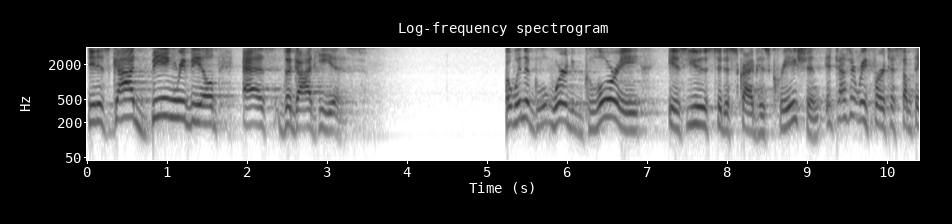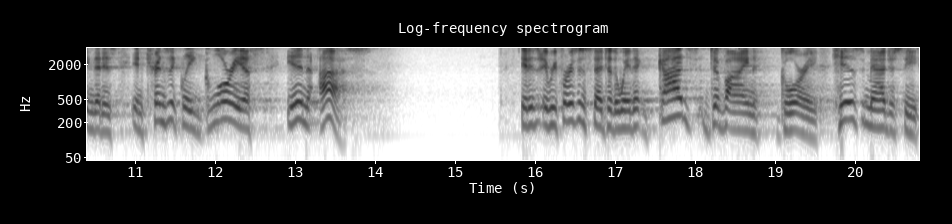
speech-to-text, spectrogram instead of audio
It is God being revealed as the God he is. But when the gl- word glory is used to describe his creation, it doesn't refer to something that is intrinsically glorious in us. It, is, it refers instead to the way that God's divine glory, his majesty,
